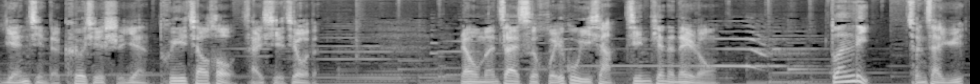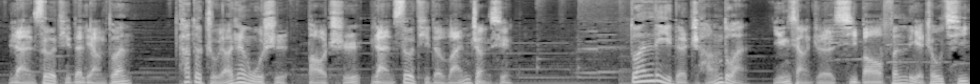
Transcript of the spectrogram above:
严谨的科学实验推敲后才写就的。让我们再次回顾一下今天的内容。端粒存在于染色体的两端，它的主要任务是保持染色体的完整性。端粒的长短影响着细胞分裂周期。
